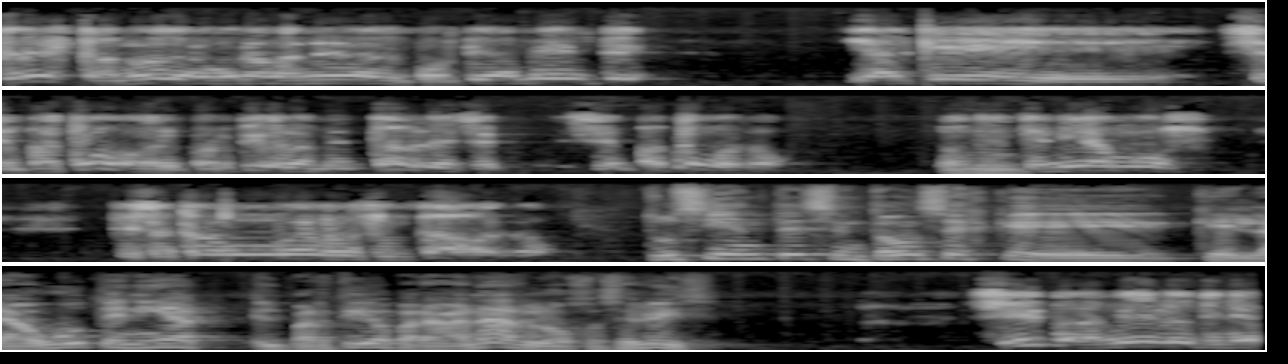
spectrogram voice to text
crezca, ¿no? De alguna manera deportivamente, ya que se empató, el partido lamentable se, se empató, ¿no? Donde uh -huh. teníamos que sacar un buen resultado, ¿no? ¿Tú sientes entonces que, que la U tenía el partido para ganarlo, José Luis? Sí, para mí lo tenía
